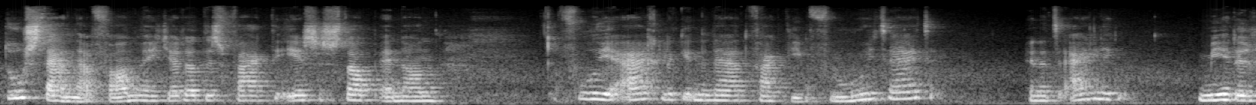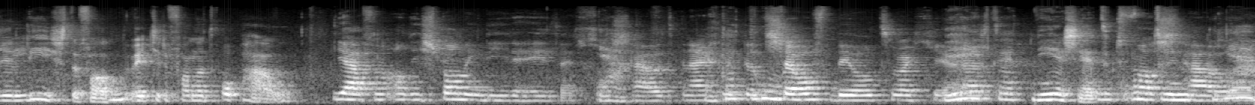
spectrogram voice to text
toestaan daarvan, weet je, dat is vaak de eerste stap. En dan voel je eigenlijk inderdaad vaak die vermoeidheid. En het eigenlijk meer de release ervan, weet je, van het ophouden. ja, van al die spanning die je de hele tijd Ja. vasthoudt. En eigenlijk dat zelfbeeld wat je... De hele tijd neerzet. moet vasthouden. Ja,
